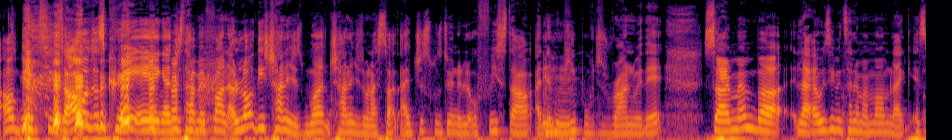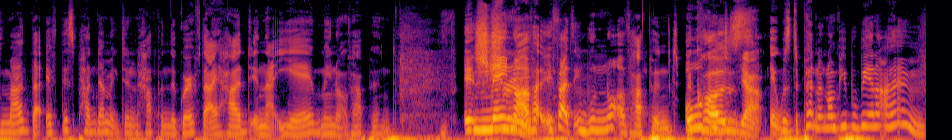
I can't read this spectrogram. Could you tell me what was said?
I was good too. So I was just creating and just having fun. A lot of these challenges weren't challenges when I started. I just was doing a little freestyle and then mm-hmm. people just ran with it. So I remember, like, I was even telling my mom, like, it's mad that if this pandemic didn't happen, the growth that I had in that year may not have happened. It's may true. not have. In fact, it would not have happened the- because yeah. it was dependent on people being at home.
